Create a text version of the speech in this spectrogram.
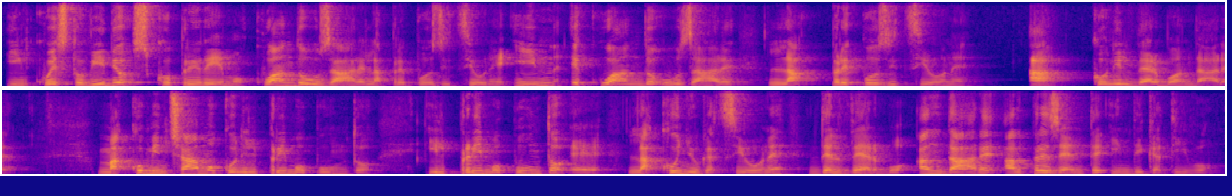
In questo video scopriremo quando usare la preposizione in e quando usare la preposizione a con il verbo andare. Ma cominciamo con il primo punto. Il primo punto è la coniugazione del verbo andare al presente indicativo.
